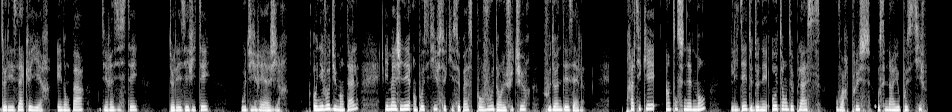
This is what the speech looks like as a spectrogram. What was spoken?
de les accueillir et non pas d'y résister, de les éviter ou d'y réagir. Au niveau du mental, imaginez en positif ce qui se passe pour vous dans le futur vous donne des ailes. Pratiquez intentionnellement l'idée de donner autant de place voire plus au scénario positif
